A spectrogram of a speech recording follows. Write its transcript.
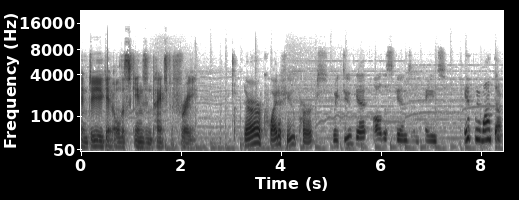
and do you get all the skins and paints for free? There are quite a few perks. We do get all the skins and paints if we want them.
